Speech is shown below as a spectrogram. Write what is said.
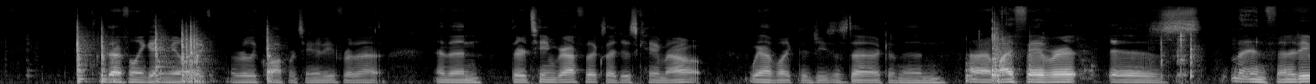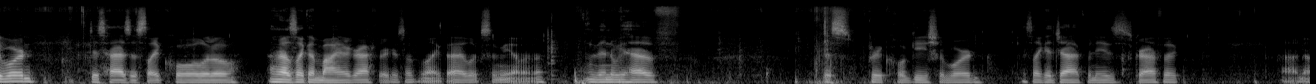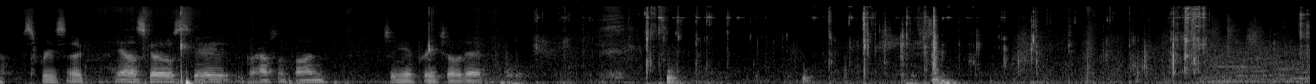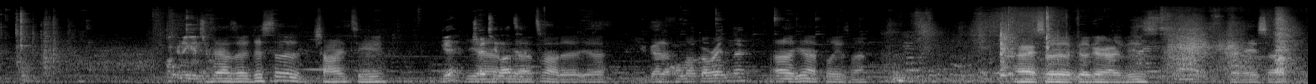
Definitely gave me like a really cool opportunity for that. And then their team graphics that just came out. We have like the Jesus deck, and then uh, my favorite is the Infinity board. Just has this like cool little. I don't know, it's like a Maya graphic or something like that. It looks to me, I don't know. And then we have this pretty cool geisha board. It's like a Japanese graphic. I don't know, it's pretty sick. Yeah, let's go skate, go have some fun. Should be a pretty chill day. What can I get you? Yeah, so just a chai tea. Yeah, Yeah, chai tea latte. yeah, latte. that's about it. Yeah. You got a whole milk right in there? Uh, yeah, please, man. All right, so go get our IVs. Get ASAP.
